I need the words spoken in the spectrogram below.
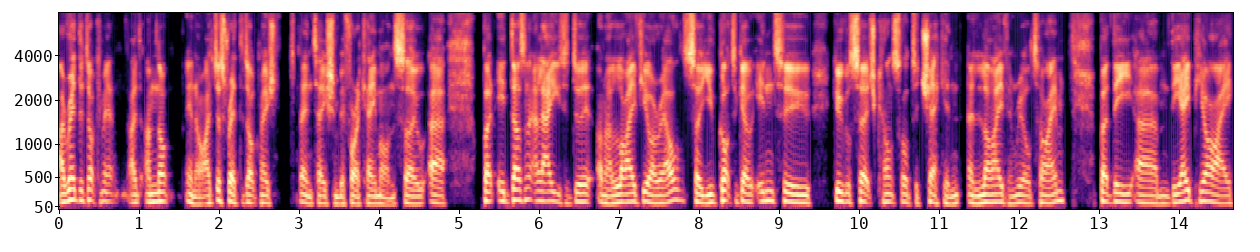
I read the document. I, I'm not you know, I just read the documentation before I came on. So, uh, but it doesn't allow you to do it on a live URL. So you've got to go into Google Search Console to check in, in live in real time. But the um, the API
